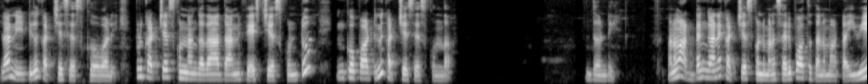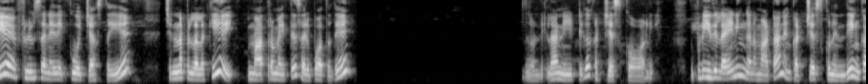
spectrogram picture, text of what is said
ఇలా నీట్గా కట్ చేసేసుకోవాలి. ఇప్పుడు కట్ చేసుకున్నాం కదా దాన్ని ఫేస్ చేసుకుంటూ ఇంకో పార్ట్ని కట్ చేసేసుకుందాం. ఇదండి మనం అడ్డంగానే కట్ చేసుకోండి మనకు సరిపోతుంది అనమాట ఇవి ఫ్రిల్స్ అనేది ఎక్కువ వచ్చేస్తాయి. చిన్నపిల్లలకి మాత్రమైతే సరిపోతుంది. ఇదిగోండి ఇలా నీట్గా కట్ చేసుకోవాలి. ఇప్పుడు ఇది లైనింగ్ అనమాట నేను కట్ చేసుకునింది. ఇంకా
